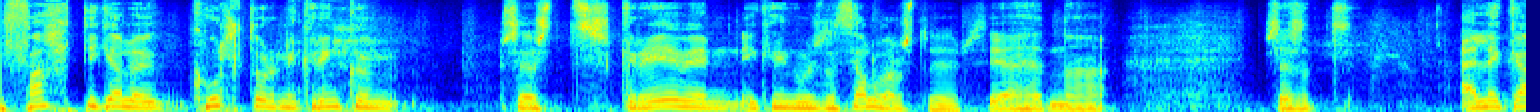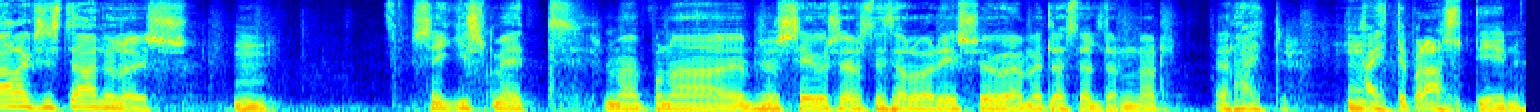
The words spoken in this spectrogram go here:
Ég fatt ekki alveg kultúrin í kringum sérst, skrifin í kringum þjálfarastöður því að hérna sérst, LA Galaxy staðan er laus Mm. Siggi Smith sem er búin að segur sérstu þjálfari í sögu MLS-eldarinnar er hættur. Hætti bara allt í einu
